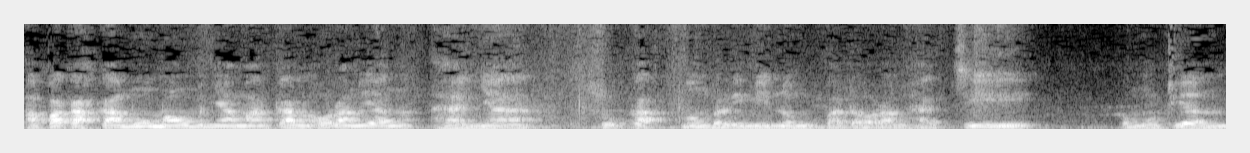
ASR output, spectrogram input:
Apakah kamu mau menyamakan orang yang hanya suka memberi minum kepada orang haji kemudian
